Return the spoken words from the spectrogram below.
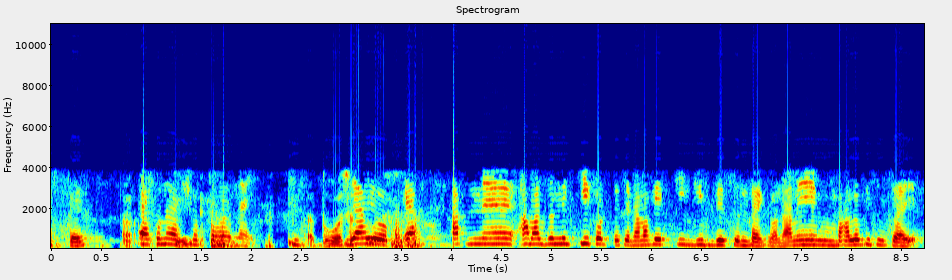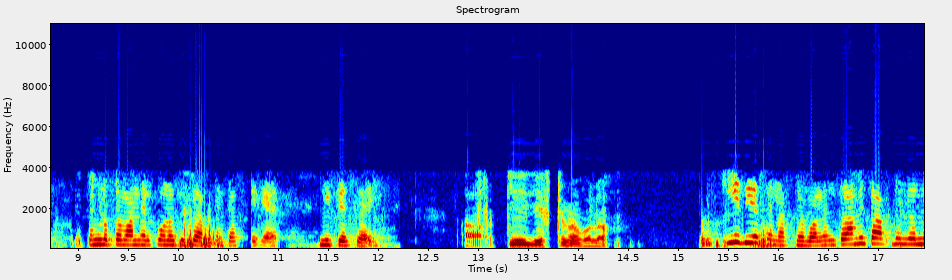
আসছে। এখনও এক সপ্তাহ হয় নাই। আর তোমার যাই হোক আপনি আমার জন্য কি করতেছেন? আমাকে কি গিফট দিচ্ছেন তাই কোন আমি ভালো কিছু চাই উন্নত মানের কোনো কিছু আপনার কাছ থেকে নিতে চাই। কি গিফট বা বলো? কি দিয়েছেন আপনি বলেন তো? আমি তো আপনার জন্য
